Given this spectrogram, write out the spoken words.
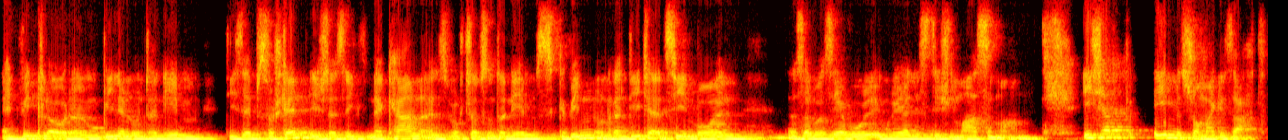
Entwickler oder Immobilienunternehmen, die selbstverständlich, das liegt in der Kern eines Wirtschaftsunternehmens, Gewinn und Rendite erzielen wollen, das aber sehr wohl im realistischen Maße machen. Ich habe eben es schon mal gesagt,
